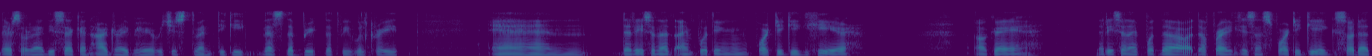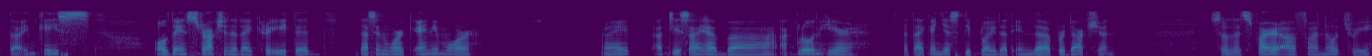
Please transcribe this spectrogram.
there's already second hard drive here which is 20 gig. That's the brick that we will create. And the reason that I'm putting 40 gig here okay? The reason I put the, the operating system as 40 gig so that uh, in case all the instruction that I created doesn't work anymore right? At least I have uh, a clone here that I can just deploy that in the production. So let's fire off uh, node 3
